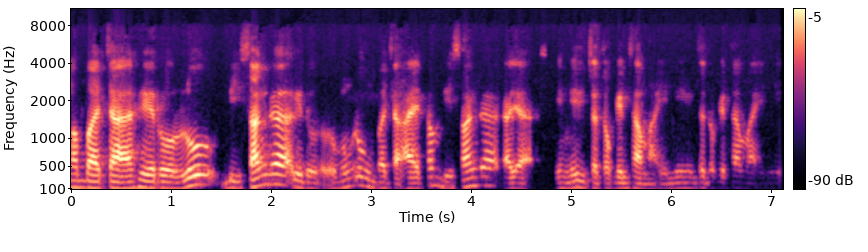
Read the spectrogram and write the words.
ngebaca hero lu bisa nggak gitu? Lu, lu ngebaca item bisa nggak? Kayak ini dicocokin sama ini dicocokin sama ini.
